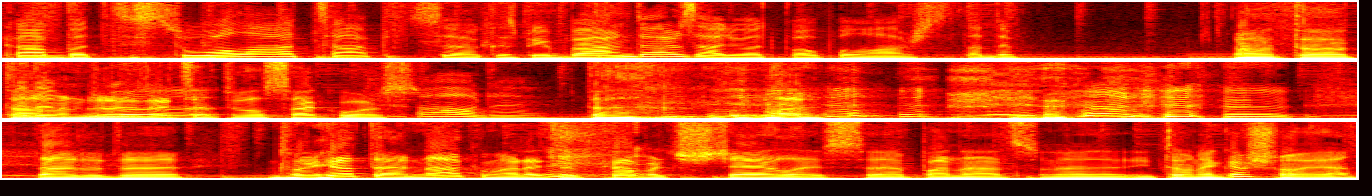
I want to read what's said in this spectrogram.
kabatas solā cepts, kas bija bērnu dārzā ļoti populārs. Tad Ah, tā tā man recepte vēl sekos. Oh, tā, man, tā tad, nu, ja tā ir nākamā recepte, kāpēc šķēlēs panāca, to negaršo? Ja?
